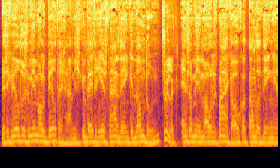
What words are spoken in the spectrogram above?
Dus ik wil er zo min mogelijk beeld in gaan. Dus je kunt beter eerst nadenken en dan doen. Tuurlijk. En zo min mogelijk maken. Ook al kan dat ding, uh,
